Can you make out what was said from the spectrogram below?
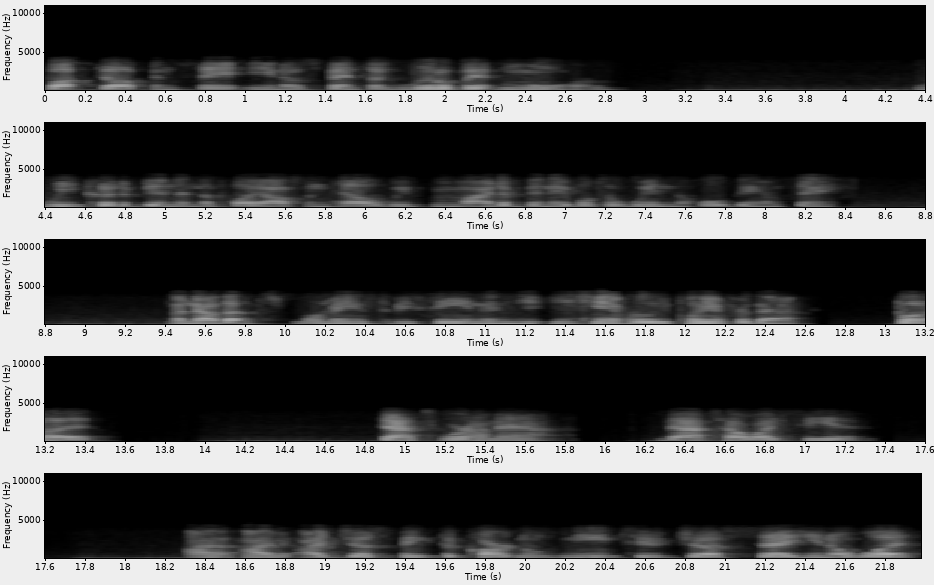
bucked up and say, you know, spent a little bit more, we could have been in the playoffs and hell, we might have been able to win the whole damn thing. And now that remains to be seen, and you, you can't really plan for that. But that's where I'm at. That's how I see it. I, I I just think the Cardinals need to just say, you know what,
